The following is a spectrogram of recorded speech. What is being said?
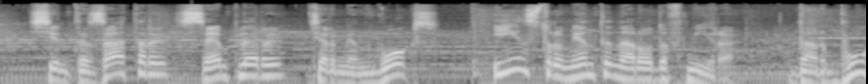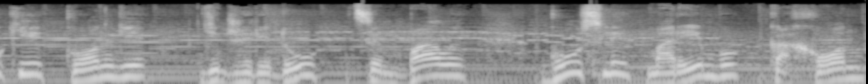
— синтезаторы, сэмплеры, терминвокс и инструменты народов мира — дарбуки, конги, диджериду, цимбалы, гусли, маримбу, кахон,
